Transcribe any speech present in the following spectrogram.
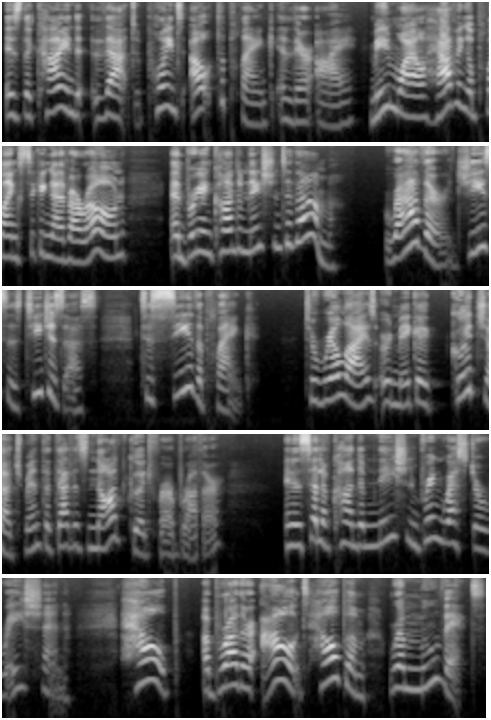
is the kind that points out the plank in their eye, meanwhile, having a plank sticking out of our own and bringing condemnation to them. Rather, Jesus teaches us to see the plank, to realize or make a good judgment that that is not good for our brother, and instead of condemnation, bring restoration. Help a brother out, help him remove it.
